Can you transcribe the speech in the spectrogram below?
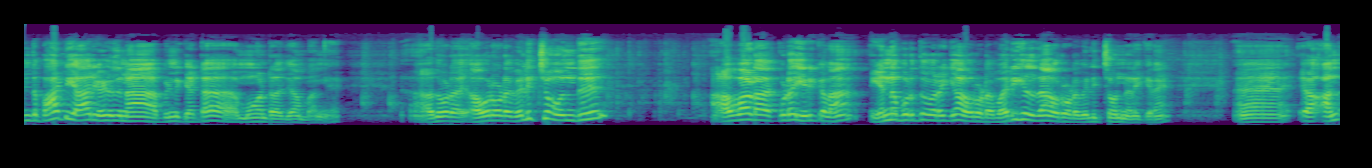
இந்த பாட்டு யார் எழுதுனா அப்படின்னு கேட்டால் மோகன் ராஜாம்பாங்க. அதோட அவரோட வெளிச்சம் வந்து அவார்டாக கூட இருக்கலாம். என்னை பொறுத்த வரைக்கும் அவரோட வரிகள் தான் அவரோட வெளிச்சம்னு நினைக்கிறேன். அந்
